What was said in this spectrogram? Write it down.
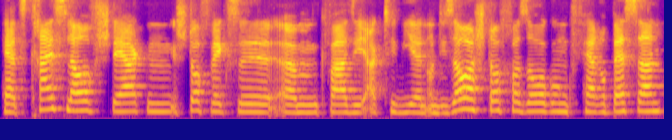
Herz-Kreislauf stärken, Stoffwechsel ähm, quasi aktivieren und die Sauerstoffversorgung verbessern.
